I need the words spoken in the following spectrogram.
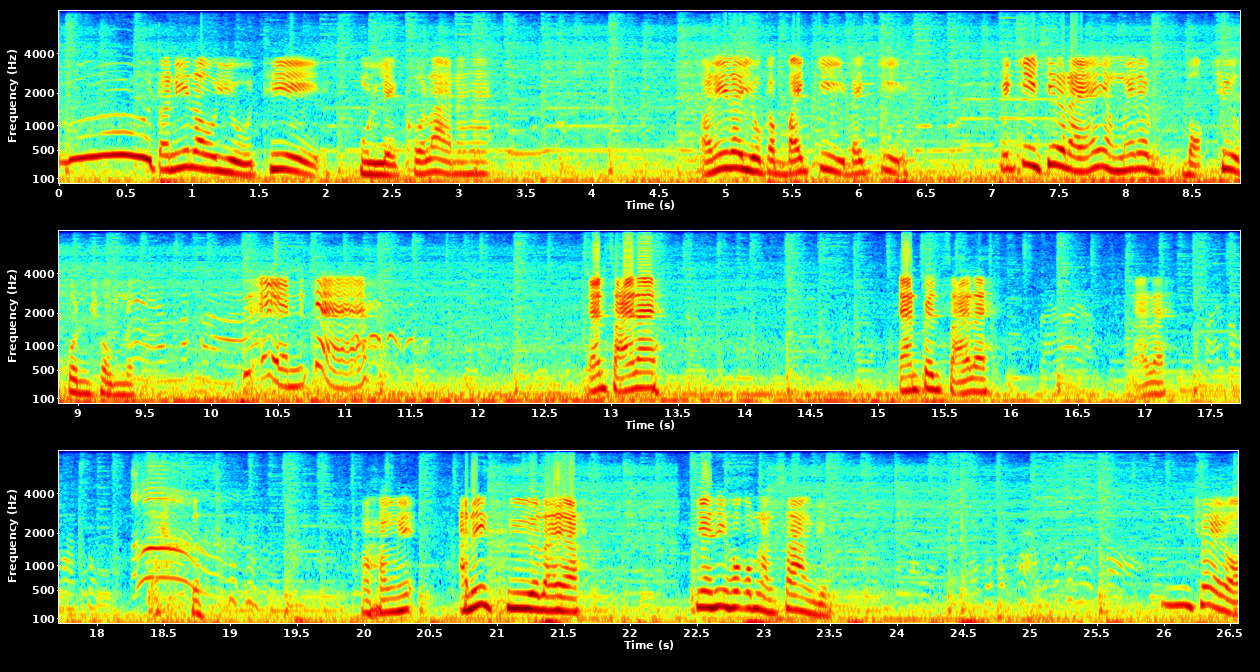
อู้ตอนนี้เราอยู่ที่หุ่นเหล็กโคราชนะฮะ ตอนนี้เราอยู่กับไบกี้ไบกี้ไบกี้ชื่ออะไรนะยังไม่ได้บอกชื่อคนชมเลยแอนนะคะชื่อ แอนค่ะแอนสายอะไร แอนเป็นสายอะไร สายอะไรอะสายอะไร สายตลอดส่งมาทางนี้ อันนี้คืออะไรอะ เนี่ยที่เขากำลังสร้างอยู่แล้วก็จะถามแล้วก็จะรู้ว่าอืมใช่เหรอ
